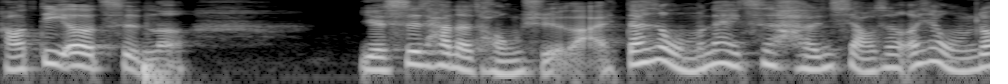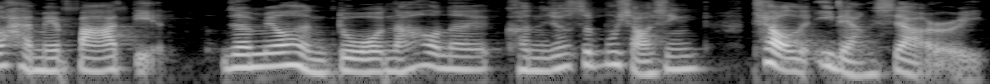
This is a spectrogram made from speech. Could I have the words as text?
好，第二次呢也是他的同学来，但是我们那一次很小声，而且我们都还没八点。人没有很多，然后呢，可能就是不小心跳了一两下而已，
